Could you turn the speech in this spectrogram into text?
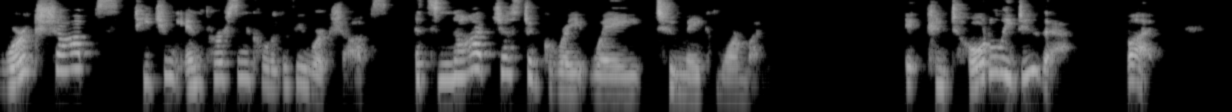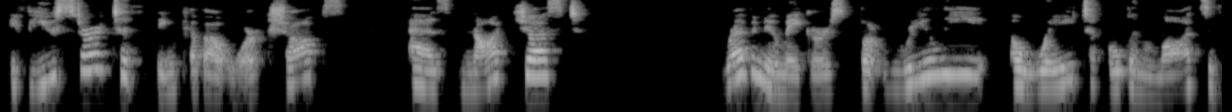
workshops, teaching in person calligraphy workshops, it's not just a great way to make more money it can totally do that. But if you start to think about workshops as not just revenue makers, but really a way to open lots of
